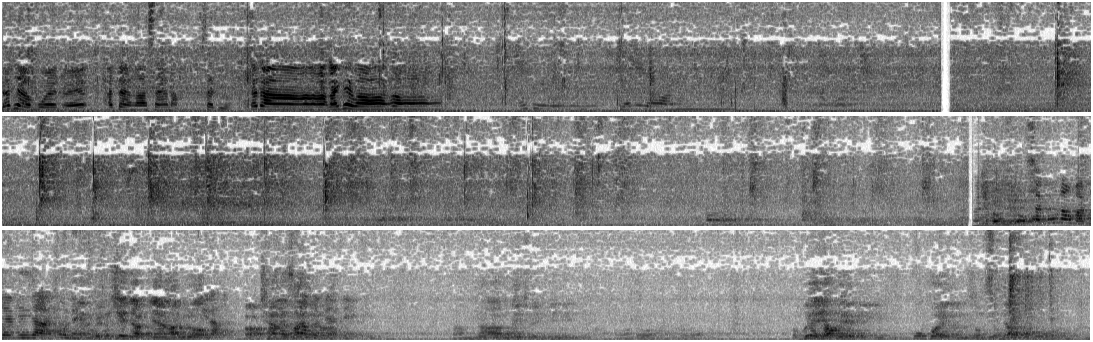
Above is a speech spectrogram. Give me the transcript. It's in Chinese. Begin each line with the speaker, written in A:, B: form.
A: 那天不会追，还等了三了，三丢，哒哒，来开吧。在工那么边宜，下来过年。
B: 这个现在边宜了，比，啊，前来三个，啊，没水给你。不要要的，过快的，送不掉的，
